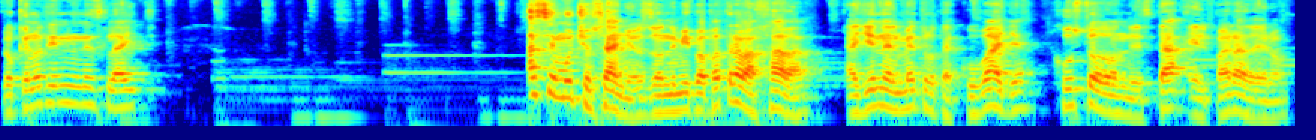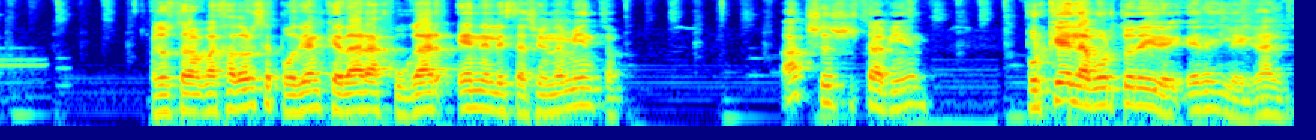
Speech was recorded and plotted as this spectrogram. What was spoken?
Lo que no tienen es Light. Hace muchos años, donde mi papá trabajaba, allí en el metro Tacubaya, justo donde está el paradero, los trabajadores se podían quedar a jugar en el estacionamiento. Ah, pues eso está bien. ¿Por qué el aborto era, ilegal?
